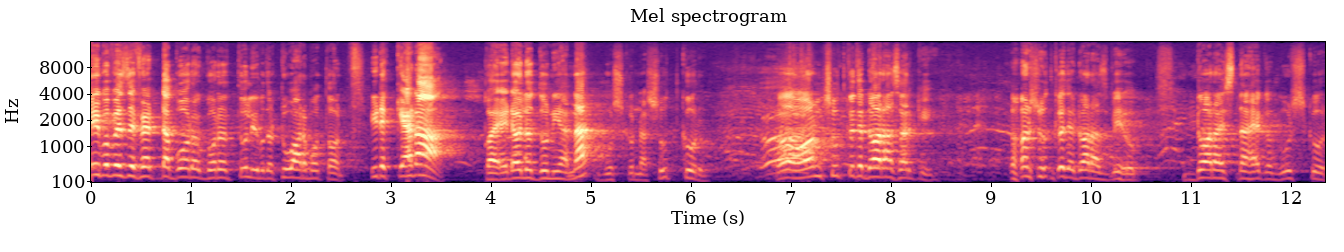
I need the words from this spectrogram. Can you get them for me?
এইভাবে যে ফ্যাটটা বড় গড়ের তুলির মতো টুয়ার মতন, এটা কেডা? কয়, এটা হলো দুনিয়া। না ঘুষকুর না, সুৎকুর। অন সুদ করতে ডর আস আর কি। অন সুদ করতে ডর আসবে হোক ডরাইস না হ্যাঁ ঘুষকুর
